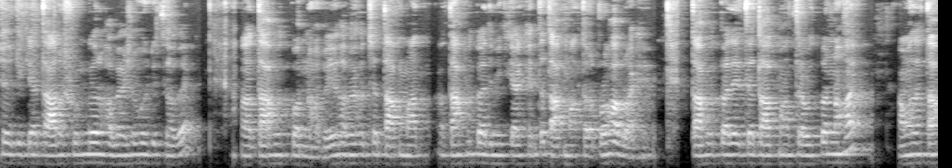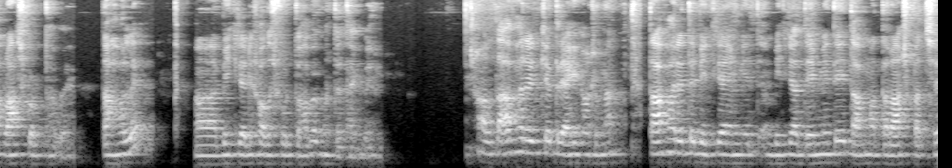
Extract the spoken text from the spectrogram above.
সেই বিক্রিয়াতে আরও সুন্দর হবে, সুগঠিত হবে তাপ উৎপন্ন হবে। এইভাবে হচ্ছে তাপমাত্রা তাপ উৎপাদী বিক্রিয়ার ক্ষেত্রে তাপমাত্রা প্রভাব রাখে। তাপ উৎপাদিতে তাপমাত্রা উৎপন্ন হয়, আমাদের তাপ হ্রাস করতে হবে। তাহলে বিক্রিয়াটি স্বতঃস্ফূর্তভাবে ঘটতে থাকবে। তাপহারির ক্ষেত্রে একই ঘটনা। তাপহারিতে বিক্রিয়া এমনি বিক্রিয়াতে এমনিতেই তাপমাত্রা হ্রাস পাচ্ছে।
